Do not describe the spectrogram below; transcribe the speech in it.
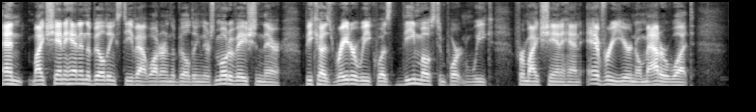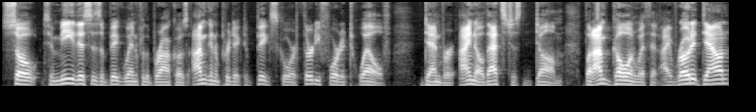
And Mike Shanahan in the building, Steve Atwater in the building. There's motivation there because Raider Week was the most important week for Mike Shanahan every year, no matter what. So to me, this is a big win for the Broncos. I'm going to predict a big score, 34 to 12, Denver. I know that's just dumb, but I'm going with it. I wrote it down.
